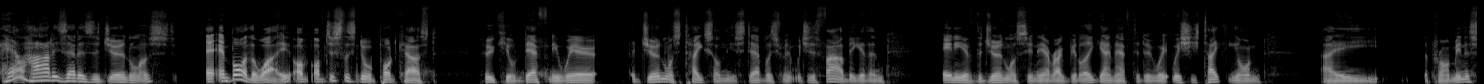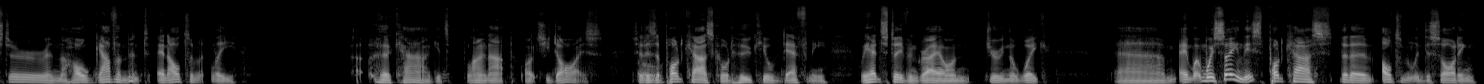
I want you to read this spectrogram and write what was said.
how hard is that as a journalist? And, and by the way, I've, I've just listened to a podcast, Who Killed Daphne, where a journalist takes on the establishment, which is far bigger than any of the journalists in our rugby league game have to do, where, where she's taking on a the prime minister and the whole government, and ultimately uh, her car gets blown up, like she dies. So there's a podcast called Who Killed Daphne. We had Stephen Gray on during the week. Um, and we're seeing this podcasts that are ultimately deciding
